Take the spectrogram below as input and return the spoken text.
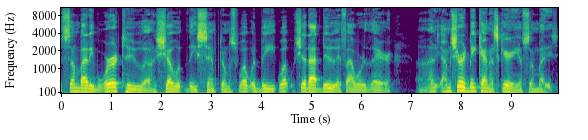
somebody were to uh, show these symptoms, what would be what should I do if I were there? Uh, I, I'm sure it'd be kind of scary if somebody's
